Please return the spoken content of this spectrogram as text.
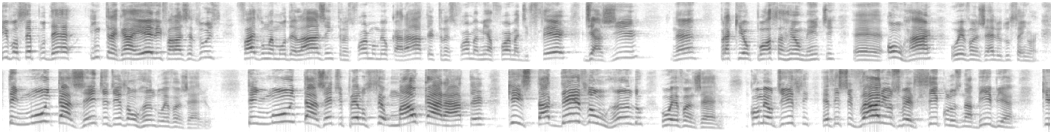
e você puder entregar a Ele e falar: Jesus, faz uma modelagem, transforma o meu caráter, transforma a minha forma de ser, de agir, né? Para que eu possa realmente é, honrar o Evangelho do Senhor. Tem muita gente desonrando o Evangelho. Tem muita gente, pelo seu mau caráter, que está desonrando o Evangelho. Como eu disse, existem vários versículos na Bíblia que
